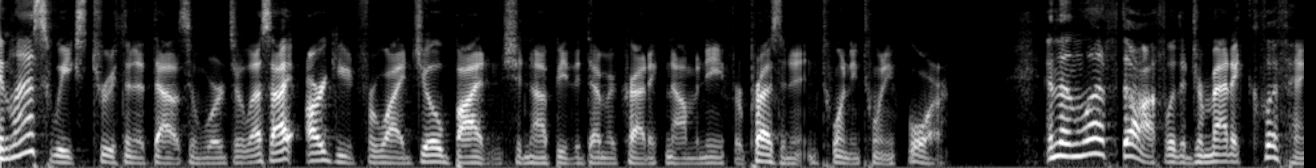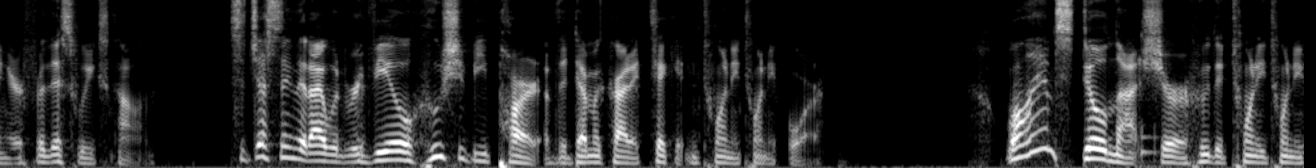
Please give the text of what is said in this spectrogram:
In last week's Truth in a Thousand Words or Less, I argued for why Joe Biden should not be the Democratic nominee for president in 2024, and then left off with a dramatic cliffhanger for this week's column, suggesting that I would reveal who should be part of the Democratic ticket in 2024. While I am still not sure who the 2020,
